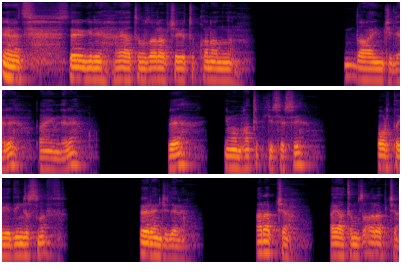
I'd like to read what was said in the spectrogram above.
Evet, sevgili Hayatımız Arapça YouTube kanalının daimcileri, daimleri ve İmam Hatip Lisesi orta 7. sınıf öğrencileri. Arapça, Hayatımız Arapça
